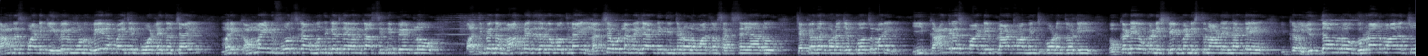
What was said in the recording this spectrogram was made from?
కాంగ్రెస్ పార్టీకి ఇరవై మూడు వేల పైచిలకు ఓట్లు అయితే వచ్చాయి. మరి కంబైన్డ్ ఫోర్స్గా ముందుకెళ్తే కనుక సిద్దిపేటలో అతిపెద్ద మార్పులు అయితే జరగబోతున్నాయి. లక్ష ఓట్ల మెజారిటీ దించడంలో మాత్రం సక్సెస్ అయ్యాడు. చక్రధర్ కూడా చెప్పుకోవచ్చు మరి ఈ కాంగ్రెస్ పార్టీ ప్లాట్ఫామ్ ఎంచుకోవడంతో ఒక్కటే ఒకటి స్టేట్మెంట్ ఇస్తున్నాడు ఏంటంటే ఇక్కడ యుద్ధంలో గుర్రాలు మారచ్చు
